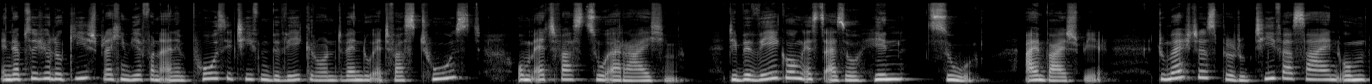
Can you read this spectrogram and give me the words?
In der Psychologie sprechen wir von einem positiven Beweggrund, wenn du etwas tust, um etwas zu erreichen. Die Bewegung ist also hinzu. Ein Beispiel. Du möchtest produktiver sein, um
